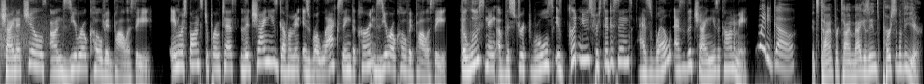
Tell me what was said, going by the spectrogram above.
China chills on zero COVID policy. In response to protests, the Chinese government is relaxing the current zero COVID policy. The loosening of the strict rules is good news for citizens as well as the Chinese economy. Way to go. It's time for Time Magazine's Person of the Year.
